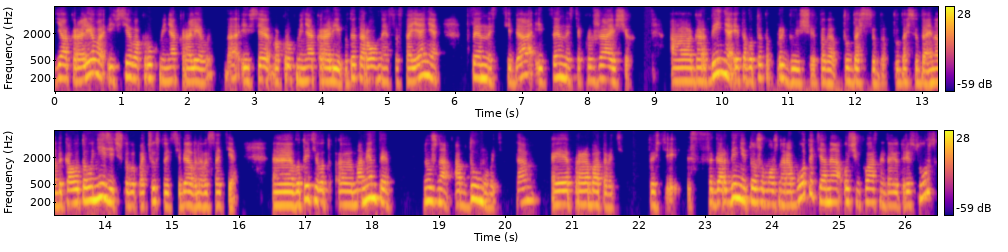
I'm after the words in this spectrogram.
я королева, и все вокруг меня королевы, да, и все вокруг меня короли. Вот это ровное состояние, ценность себя и ценность окружающих. А гордыня – это вот это прыгающее туда-сюда, туда-сюда. И надо кого-то унизить, чтобы почувствовать себя на высоте. Э, вот эти вот э, моменты нужно обдумывать да, э, прорабатывать. То есть с гордыней тоже можно работать, и она очень классный дает ресурс,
